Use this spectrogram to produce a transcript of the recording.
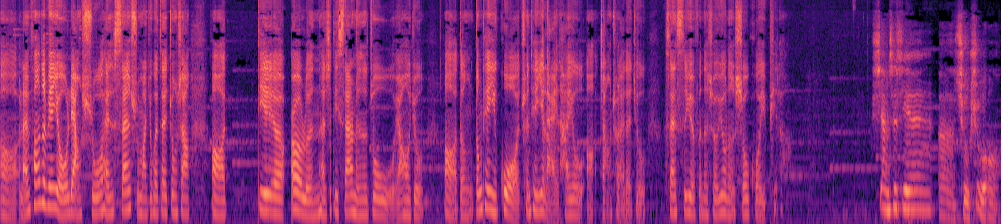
呃，南方这边有两熟还是三熟嘛，就会再种上呃第二轮还是第三轮的作物，然后就呃等冬天一过，春天一来，它又啊长出来的，就三四月份的时候又能收获一批了。像这些呃楚树哦，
